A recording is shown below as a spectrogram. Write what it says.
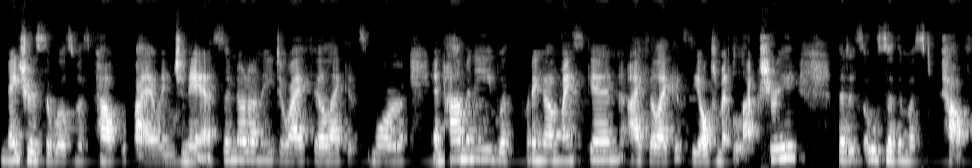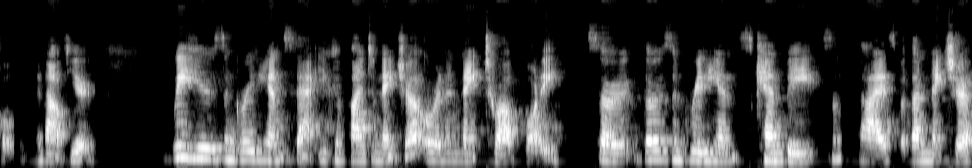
nature is the world's most powerful bioengineer. So not only do I feel like it's more in harmony with putting on my skin, I feel like it's the ultimate luxury, but it's also the most powerful in our view. We use ingredients that you can find in nature or in innate to our body. So those ingredients can be synthesized, but they're nature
